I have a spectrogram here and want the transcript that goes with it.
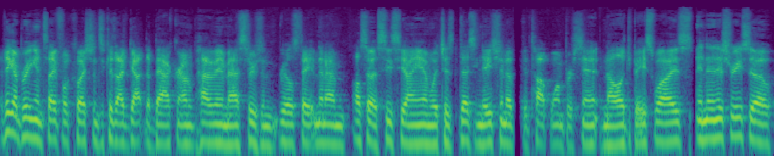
I think I bring insightful questions because I've got the background of having a master's in real estate. And then I'm also a CCIM, which is designation of the top 1% knowledge base wise in the industry. So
